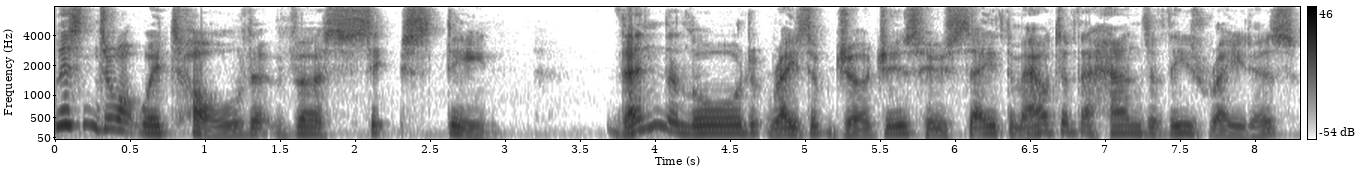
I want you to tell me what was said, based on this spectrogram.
Listen to what we're told at verse 16. Then the Lord raised up judges who saved them out of the hands of these raiders.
